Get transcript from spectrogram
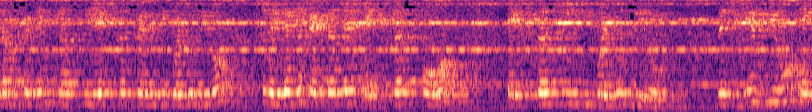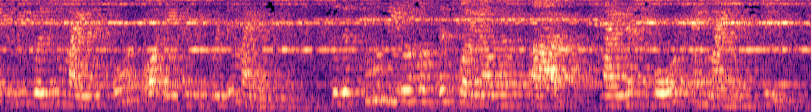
term splitting plus 3x plus 12 is equal to 0. So we'll get the factors as x plus 4, x plus 3 is equal to 0 which gives you x is equal to minus 4 or x is equal to minus 3. So the two zeros of this polynomials are minus 4 and minus 3.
